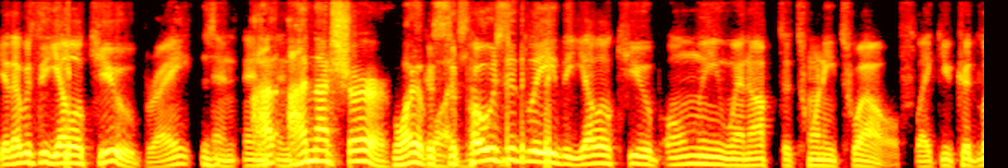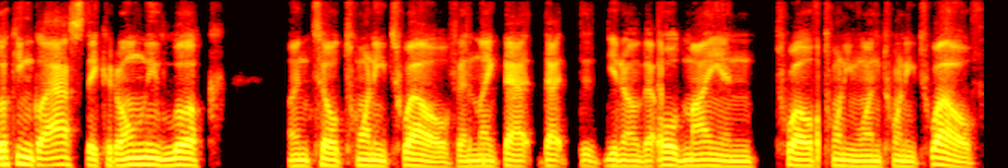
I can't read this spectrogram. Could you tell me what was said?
Yeah, that was the yellow cube, right? And, and, I, am not sure what it was. Supposedly, the yellow cube only went up to 2012. Like you could Looking Glass, they could only look until 2012, and like that that you know the old Mayan 12, 21, 2012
